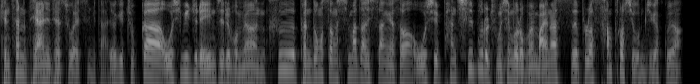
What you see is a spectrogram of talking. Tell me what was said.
괜찮은 대안이 될 수가 있습니다. 여기 주가 52주 레인지를 보면 그 변동성 심하던 시장에서 50 한 7부를 중심으로 보면 마이너스 플러스 3%씩 움직였고요.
